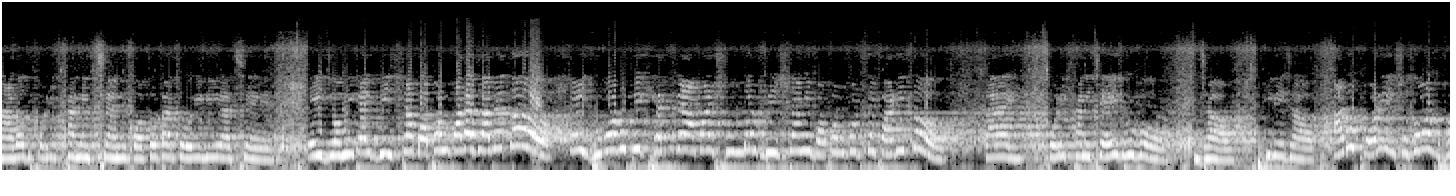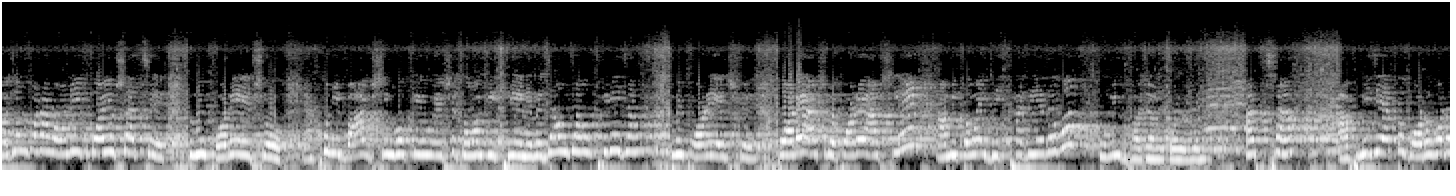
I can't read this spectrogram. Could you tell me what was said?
নারদ পরীক্ষা নিচ্ছেন, কতটা তৈরি আছে। এই জমিটায় বীজটা বপন করা যাবে তো? এই ধ্রুবরূপী ক্ষেত্রে আমার সুন্দর বীজটা আমি বপন করতে পারি তো? তাই পরীক্ষা নিচ্ছে, এই ধ্রুব, যাও, ফিরে যাও। আরও পরে এসো, তোমার ভজন বয়স আছে, তুমি পরে এসো। এখনই বাঘ সিংহ কেউ এসে তোমাকে খেয়ে নেবে। যাও যাও, ফিরে যাও। তুমি পরে এসবে। পরে আসবে, পরে আসলে আমি তোমায় দীক্ষা দিয়ে দেব, তুমি ভজন করবে। আচ্ছা আপনি যে এত বড় বড়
